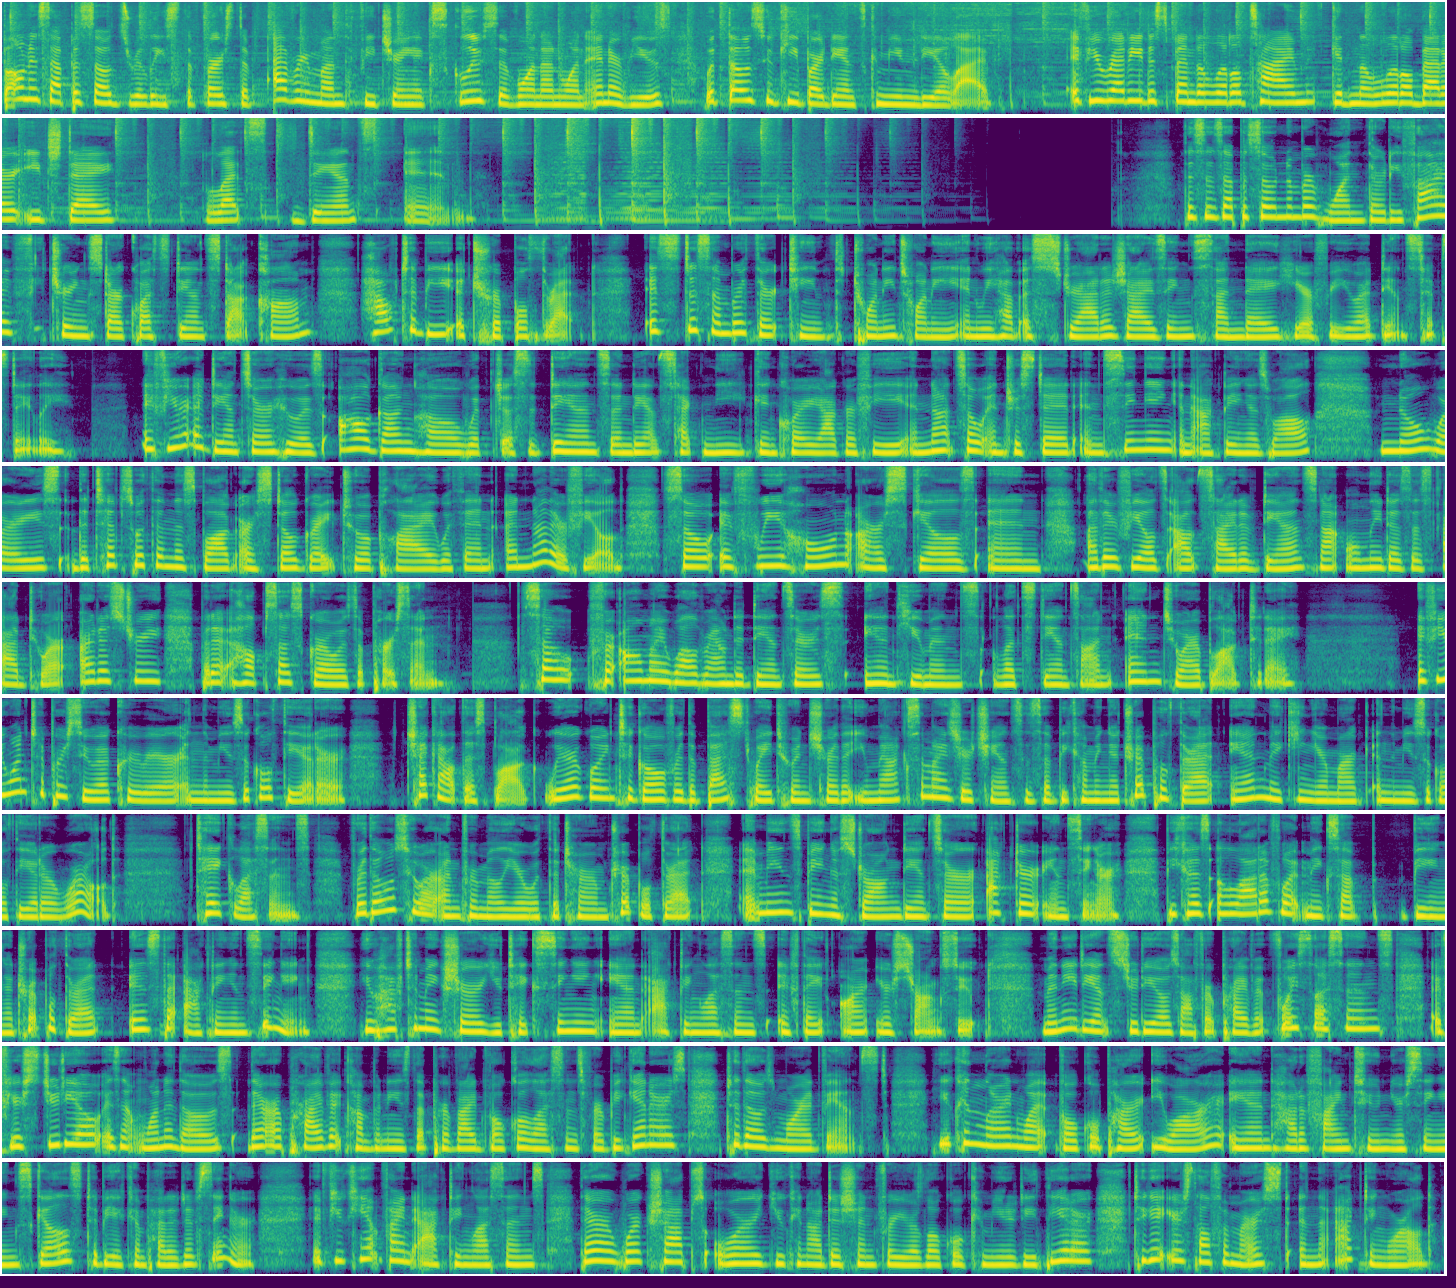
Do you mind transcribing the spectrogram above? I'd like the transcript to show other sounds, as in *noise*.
Bonus episodes released the first of every month featuring exclusive one on one interviews with those who keep our dance community alive. If you're ready to spend a little time getting a little better each day, let's dance in. This is episode number 135 featuring StarQuestDance.com How to Be a Triple Threat. It's December 13th, 2020, and we have a strategizing Sunday here for you at Dance Tips Daily. If you're a dancer who is all gung ho with just dance and dance technique and choreography and not so interested in singing and acting as well, no worries. The tips within this blog are still great to apply within another field. So if we hone our skills in other fields outside of dance, not only does this add to our artistry, but it helps us grow as a person. So, for all my well rounded dancers and humans, let's dance on into our blog today. If you want to pursue a career in the musical theater, check out this blog. We are going to go over the best way to ensure that you maximize your chances of becoming a triple threat and making your mark in the musical theater world. Take lessons. For those who are unfamiliar with the term triple threat, it means being a strong dancer, actor, and singer, because a lot of what makes up being a triple threat is the acting and singing. You have to make sure you take singing and acting lessons if they aren't your strong suit. Many dance studios offer private voice lessons. If your studio isn't one of those, there are private companies that provide vocal lessons for beginners to those more advanced. You can learn what vocal part you are and how to fine tune your singing skills to be a competitive singer. If you can't find acting lessons, there are workshops or you can audition for your local community theater to get yourself immersed in the acting world.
